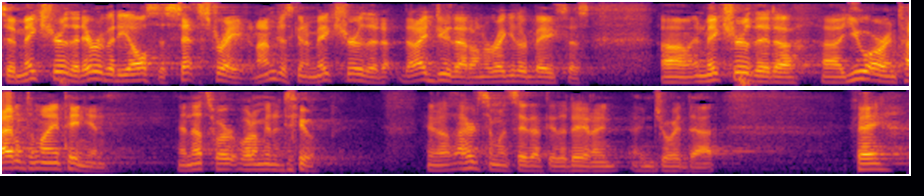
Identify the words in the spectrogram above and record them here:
to make sure that everybody else is set straight. And I'm just going to make sure that, that I do that on a regular basis uh, and make sure that uh, uh, you are entitled to my opinion. And that's what, what I'm going to do. You know, I heard someone say that the other day, and I, I enjoyed that. Okay?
